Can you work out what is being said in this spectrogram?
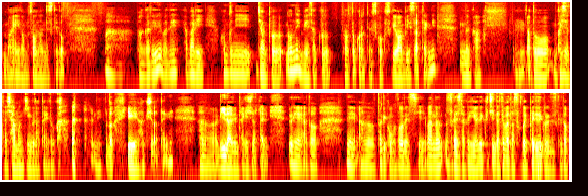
まあ、映画もそうなんですけど。まあ漫画で言えばねやっぱり本当にジャンプのね名作のところってすごく好きで「ワンピースだったりね。なんかうん、あと、昔だったらシャーマンキングだったりとか。ね、あと、ゆい白書だったりね、あの、リーダーでたけしだったり、ね、あと、ね、あの、トリコもそうですし、まあ、懐かしい作品をね、口に出せば出すこといっぱい出てくるんですけど、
